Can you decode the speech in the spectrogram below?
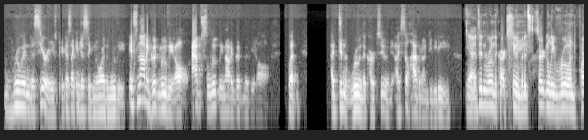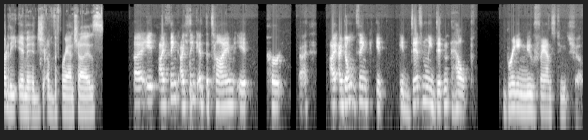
ruined the series because I can just ignore the movie. It's not a good movie at all. Absolutely not a good movie at all. But I didn't ruin the cartoon. I still have it on DVD. Yeah, it didn't ruin the cartoon, but it's certainly ruined part of the image of the franchise. Uh, it. I think. I think at the time it hurt. I. I don't think it. It definitely didn't help bringing new fans to the show.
